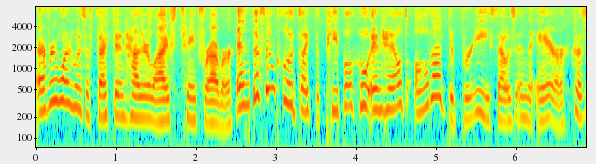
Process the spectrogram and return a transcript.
everyone who was affected and had their lives changed forever. And this includes like the people who inhaled all that debris that was in the air, because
